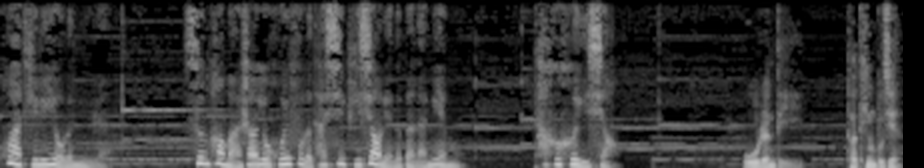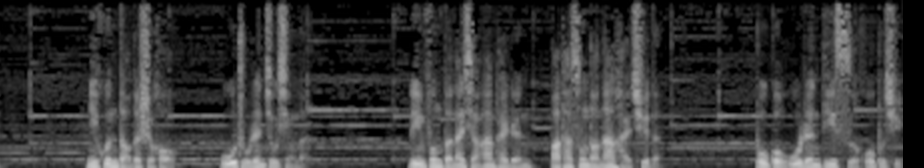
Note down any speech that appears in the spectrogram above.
话题里有了女人，孙胖马上又恢复了他嬉皮笑脸的本来面目。他呵呵一笑。吴仁迪，他听不见。你昏倒的时候，吴主任就醒了。林峰本来想安排人把他送到南海去的，不过吴仁迪死活不去。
